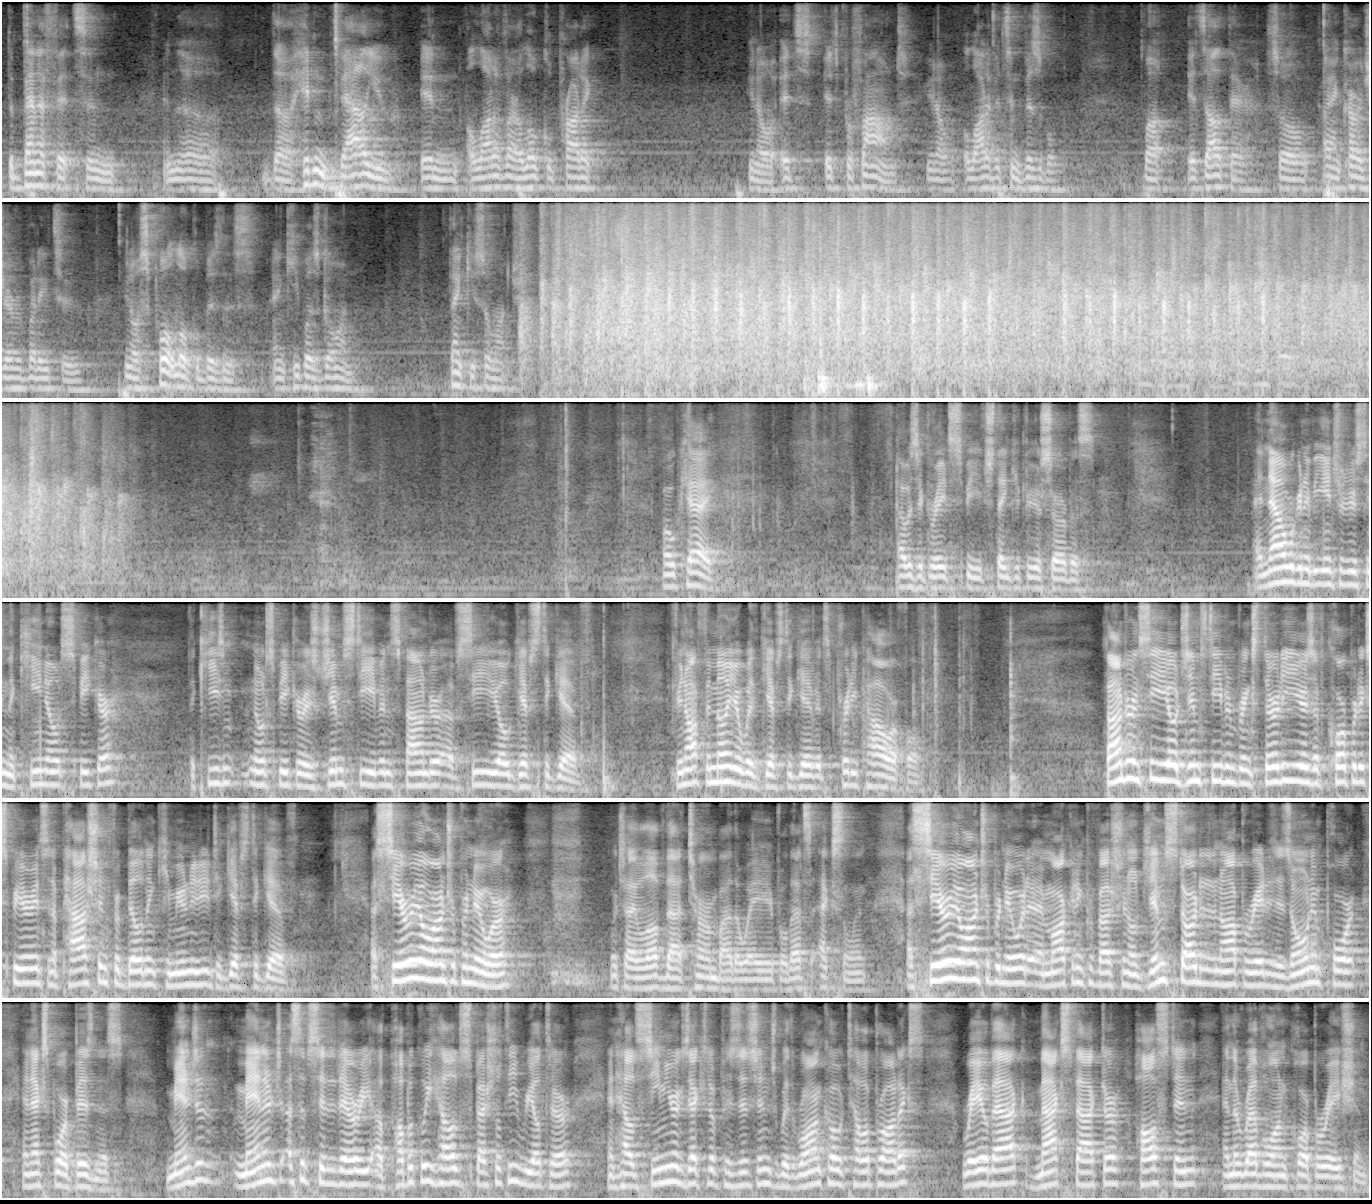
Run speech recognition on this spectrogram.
the benefits and, and the, the hidden value in a lot of our local product, you know, it's, it's profound, you know, a lot of it's invisible, but it's out there. So I encourage everybody to, you know, support local business and keep us going. Thank you so much. Okay. That was a great speech. Thank you for your service. And now we're going to be introducing the keynote speaker. The keynote speaker is Jim Stevens, founder of CEO Gifts to Give. If you're not familiar with Gifts to Give, it's pretty powerful. Founder and CEO Jim Stevens brings 30 years of corporate experience and a passion for building community to Gifts to Give. A serial entrepreneur, which I love that term, by the way, April, that's excellent. A serial entrepreneur and marketing professional, Jim started and operated his own import and export business, managed, managed a subsidiary of publicly held specialty realtor, and held senior executive positions with Ronco Teleproducts, Rayovac, Max Factor, Halston, and the Revlon Corporation.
